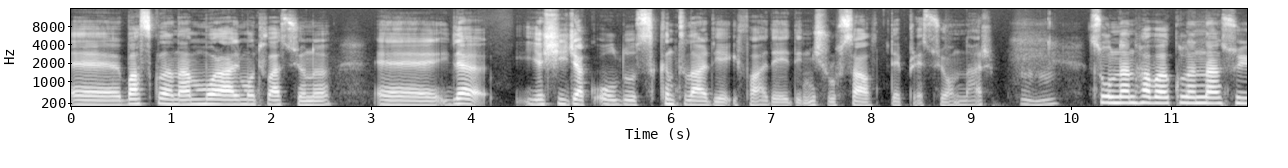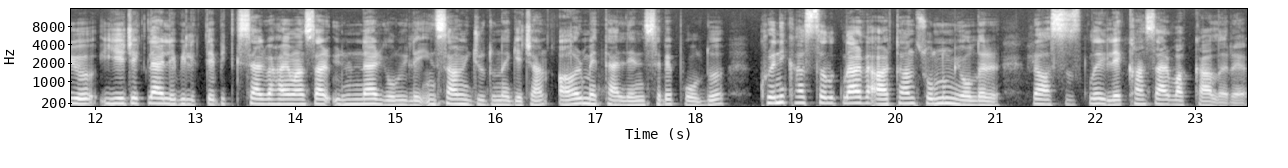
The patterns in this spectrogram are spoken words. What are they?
e, baskılanan moral motivasyonu e, ile yaşayacak olduğu sıkıntılar diye ifade edilmiş ruhsal depresyonlar. Hı hı. Solunan hava, kullanılan suyu, yiyeceklerle birlikte bitkisel ve hayvansal ürünler yoluyla insan vücuduna geçen ağır metallerin sebep olduğu kronik hastalıklar ve artan solunum yolları rahatsızlıkları ile kanser vakaları,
